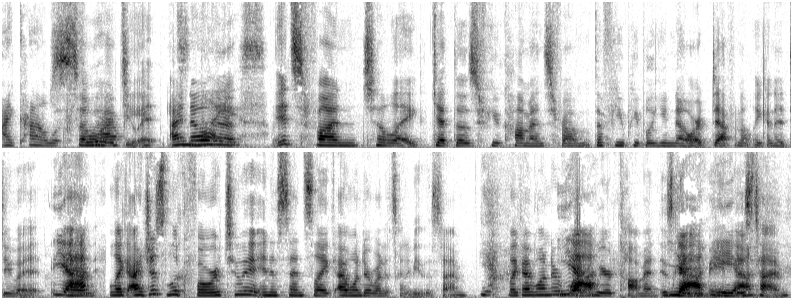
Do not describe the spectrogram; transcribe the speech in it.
I kind of look so forward happy. to it. I know nice. it's fun to like get those few comments from the few people you know are definitely gonna do it. Yeah. And, like I just look forward to it in a sense like I wonder what it's gonna be this time. Yeah. Like I wonder Yeah. what weird comment is Yeah, gonna be made yeah. this time.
